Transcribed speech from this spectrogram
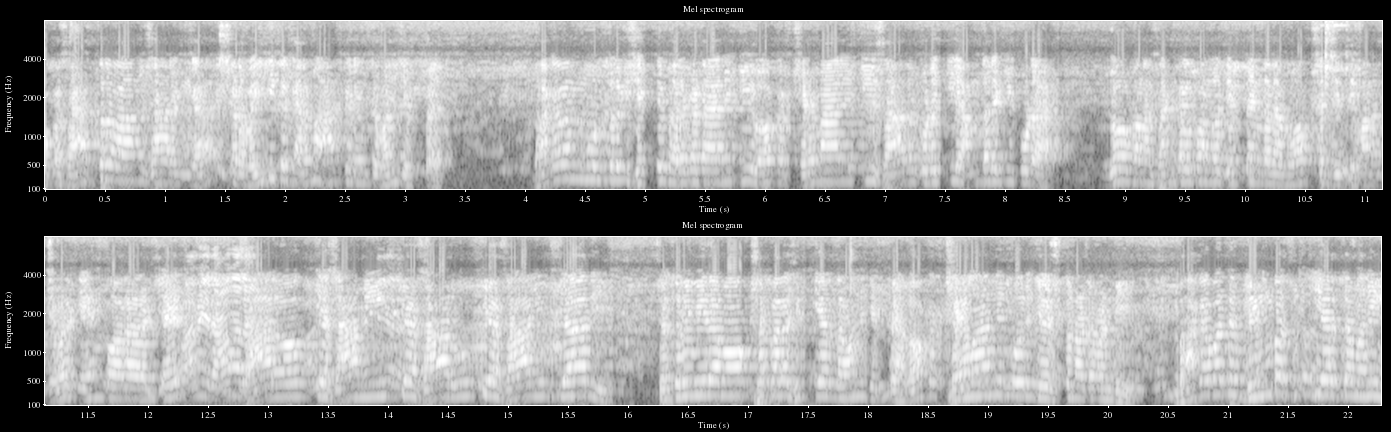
ఒక శాస్త్రానుసారంగా ఇక్కడ వైదిక కర్మ ఆచరించమని చెప్పారు. భగవన్మూర్తులకి శక్తి పెరగడానికి లోక క్షేమానికి సాధకుడికి అందరికీ కూడా ఇదో మన సంకల్పంలో చెప్పాం కదా మోక్ష సిద్ధి. మనం చివరికి ఏం కోరాలంటే సాలోక్య సామీప్య సారూప్య సాయుధ్యాది చతుర్విధ మోక్ష ఫల సిద్ధ్యర్థం అని చెప్పాను లోక క్షేమాన్ని కోరి చేస్తున్నటువంటి భగవతి బింబ శుద్ధ్యర్థమని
